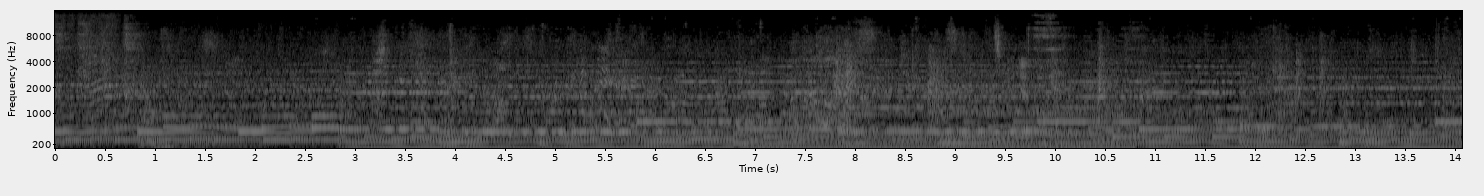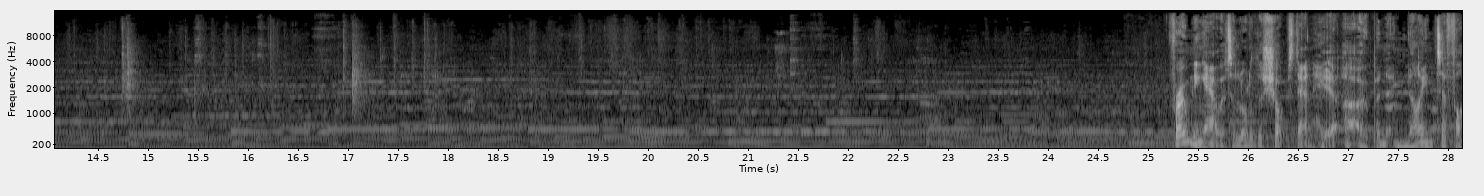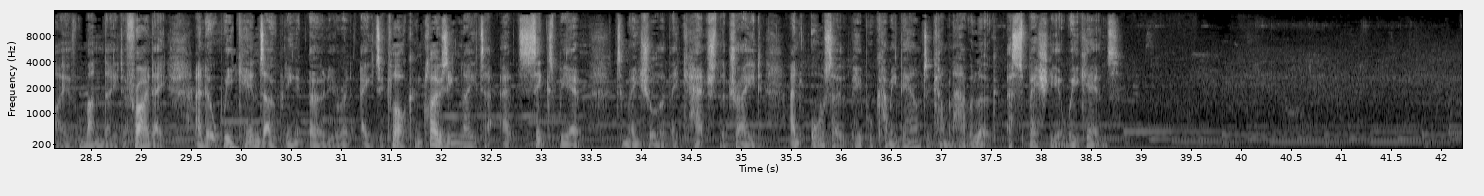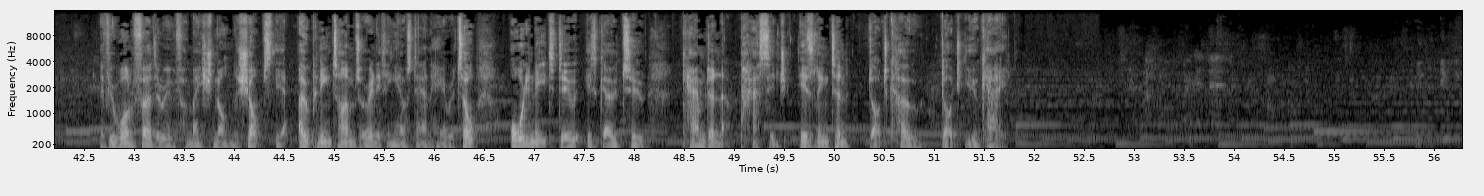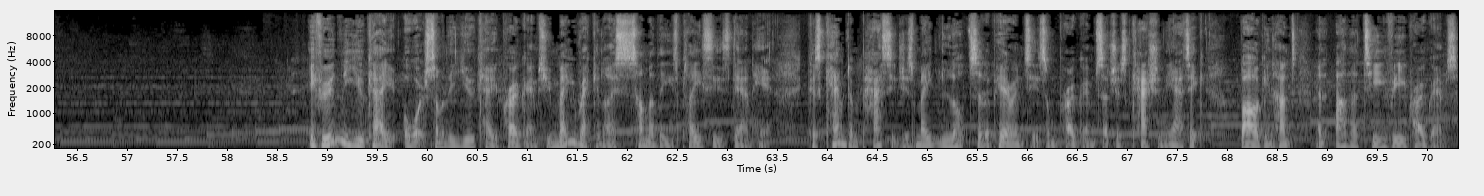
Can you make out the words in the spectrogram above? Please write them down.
For opening hours, a lot of the shops down here are open 9 to 5 Monday to Friday, and at weekends opening earlier at 8 o'clock and closing later at 6 pm to make sure that they catch the trade and also the people coming down to come and have a look, especially at weekends. If you want further information on the shops, the opening times, or anything else down here at all, all you need to do is go to camdenpassageislington.co.uk. If you're in the UK or watch some of the UK programmes, you may recognise some of these places down here, because Camden Passage has made lots of appearances on programmes such as Cash in the Attic, Bargain Hunt, and other TV programmes.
